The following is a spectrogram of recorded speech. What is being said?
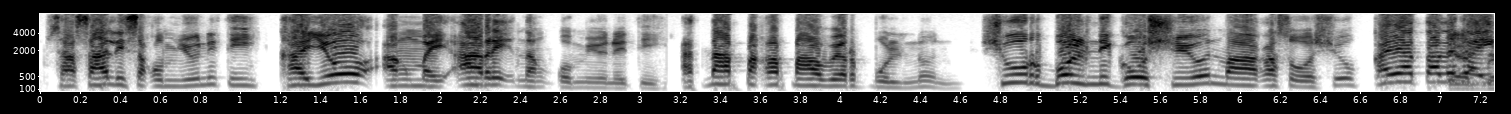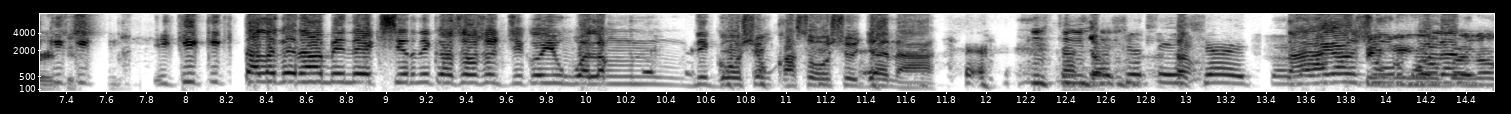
sasali sa community. Kayo ang may-ari ng community. At napaka-powerful nun. Sure ball negosyo yun mga kasosyo. Kaya talaga Yeah, ikikik, ikikik talaga namin next year ni Kasosyo Chico yung walang negosyong kasosyo dyan ha. Kasosyo t-shirt. Talagang sure ball na ano,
